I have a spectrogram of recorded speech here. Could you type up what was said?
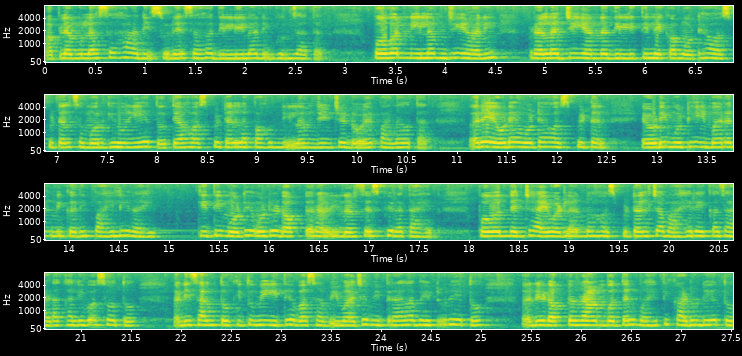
आपल्या मुलासह आणि सुनेसह दिल्लीला निघून जातात. पवन नीलमजी आणि प्रल्हादजी यांना दिल्लीतील एका मोठ्या हॉस्पिटल समोर घेऊन येतो. त्या हॉस्पिटलला पाहून नीलमजींचे डोळे पाणवतात अरे एवढ्या मोठ्या हॉस्पिटल एवढी मोठी इमारत मी कधी पाहिली नाही. किती मोठे मोठे डॉक्टर आणि नर्सेस फिरत आहेत. पवन त्यांच्या आईवडिलांना हॉस्पिटलच्या बाहेर एका झाडाखाली बसवतो आणि सांगतो की तुम्ही इथे बसा मी माझ्या मित्राला भेटून येतो आणि डॉक्टर रामबद्दल माहिती काढून येतो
